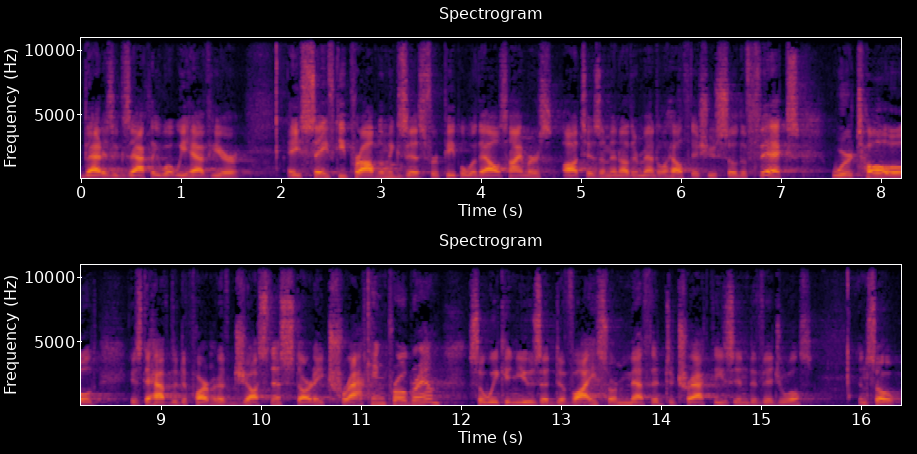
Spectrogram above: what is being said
That is exactly what we have here. A safety problem exists for people with Alzheimer's, autism, and other mental health issues. So the fix we're told is to have the Department of Justice start a tracking program so we can use a device or method to track these individuals. And so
